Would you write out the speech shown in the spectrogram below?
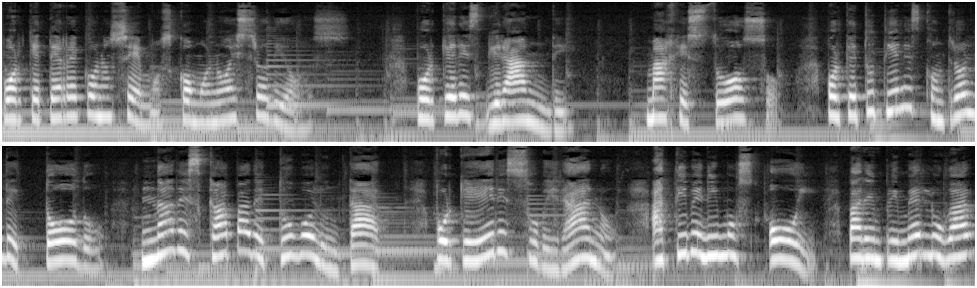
porque te reconocemos como nuestro Dios, porque eres grande, majestuoso, porque tú tienes control de todo, nada escapa de tu voluntad, porque eres soberano. A ti venimos hoy para en primer lugar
